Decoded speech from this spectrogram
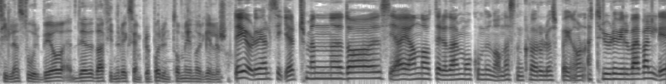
til en storby. og det, Der finner du eksempler på rundt om i Norge ellers. Det gjør du helt sikkert, men da sier jeg igjen at det der må kommunene nesten klare å løse på egen hånd. Jeg tror det vil være veldig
